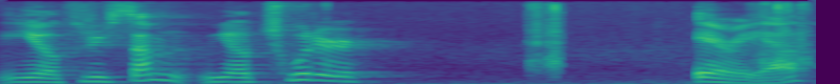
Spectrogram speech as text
you know through some you know Twitter area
